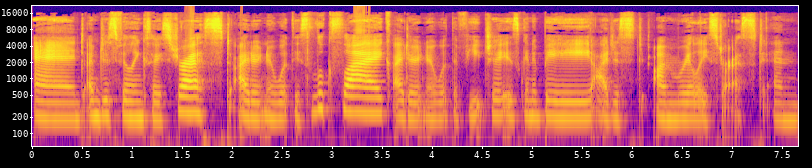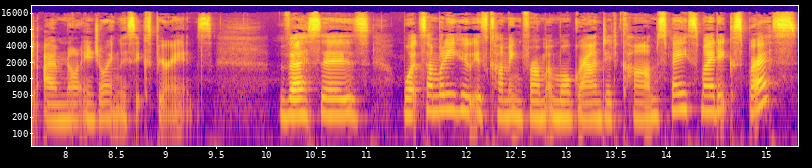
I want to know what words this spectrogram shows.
And i'm just feeling so stressed. I don't know what this looks like. I don't know what the future is going to be. I just i'm really stressed and i'm not enjoying this experience. Versus what somebody who is coming from a more grounded calm space might express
